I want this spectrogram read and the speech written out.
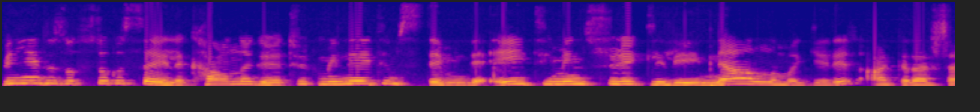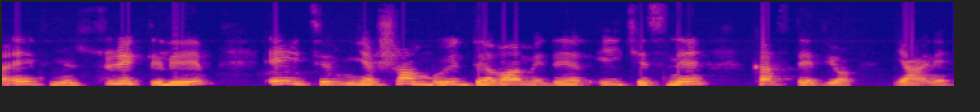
1739 sayılı kanuna göre Türk Milli Eğitim Sistemi'nde eğitimin sürekliliği ne anlama gelir? Arkadaşlar eğitimin sürekliliği eğitim yaşam boyu devam eder ilkesini kastediyor. Yani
